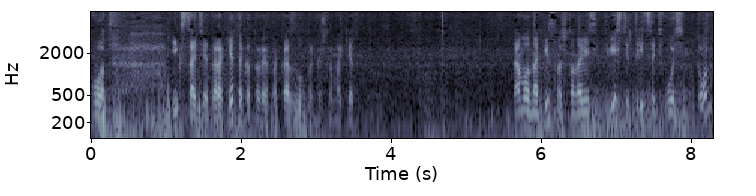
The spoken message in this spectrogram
Вот. И, кстати, эта ракета, которую я показывал только что макет, там было написано, что она весит 238 тонн,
